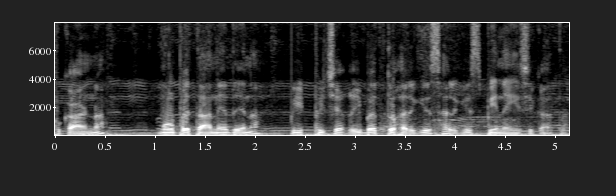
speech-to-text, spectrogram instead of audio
पुकारना, मुँह पे ताने देना, पीठ पीछे गीबत तो हरगिज़ हरगिज़ भी नहीं सिखाता।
